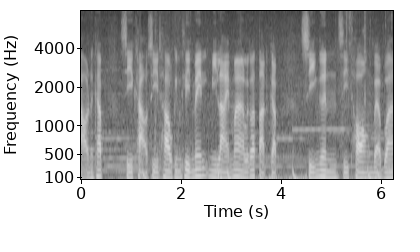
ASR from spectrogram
าวๆนะครับ สีขาวสีเทาคลีนคลีนไม่มีลายมาก แล้วก็ตัดกับสีเงินสีทองแบบว่า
